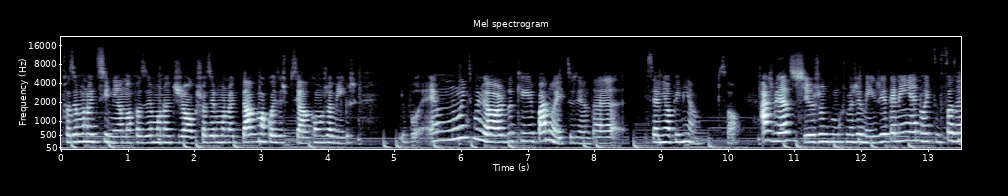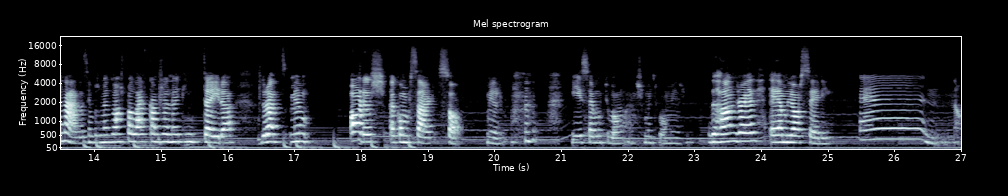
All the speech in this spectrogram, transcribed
fazer uma noite de cinema, fazer uma noite de jogos, fazer uma noite de alguma coisa especial com os amigos, tipo, é muito melhor do que ir para a noite, gente. É, isso é a minha opinião. Às vezes eu junto-me com os meus amigos e até nem é noite de fazer nada, simplesmente vamos para lá e ficamos a noite inteira, durante mesmo horas a conversar, só, mesmo. e isso é muito bom, acho muito bom mesmo. The Hundred é a melhor série. É... não.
